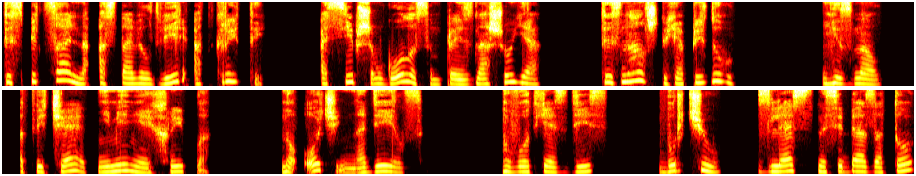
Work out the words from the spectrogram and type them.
Ты специально оставил дверь открытой. Осипшим голосом произношу я. Ты знал, что я приду? Не знал, отвечает не менее хрипло, но очень надеялся. Вот я здесь, бурчу, злясь на себя за то,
